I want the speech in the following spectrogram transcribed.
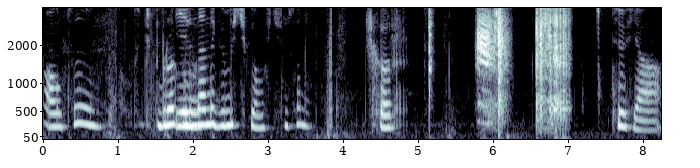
Altın. Altın çıktı bırak bunu. Diğerinden de gümüş çıkıyormuş düşünsene. Çıkar. Tüh ya.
